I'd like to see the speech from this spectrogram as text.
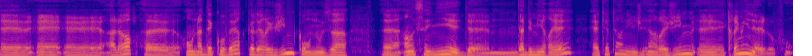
Et, alors, on a découvert que le régime qu'on nous a enseigné d'admirer était un, un régime criminel, au fond.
